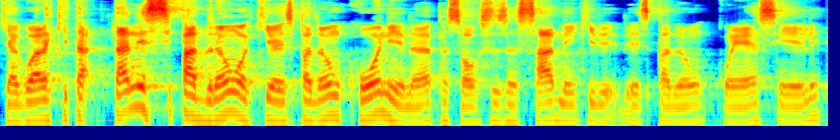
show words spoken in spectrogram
que agora aqui tá, tá nesse padrão aqui, ó, esse padrão cone, né, pessoal? Vocês já sabem que desse padrão, conhecem ele.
